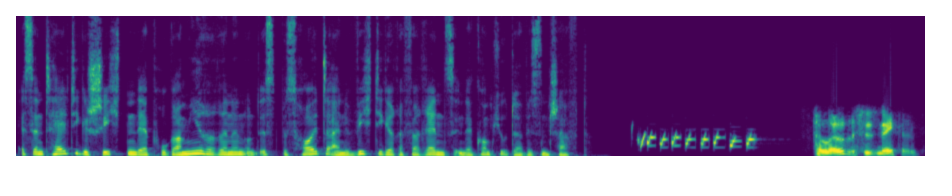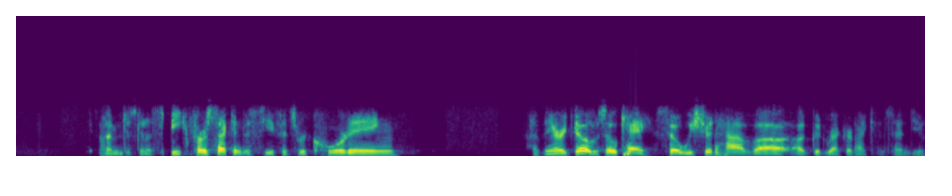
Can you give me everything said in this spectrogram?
Es enthält die Geschichten der Programmiererinnen und ist bis heute eine wichtige Referenz in der Computerwissenschaft. Hello, this is Nathan. I'm just going to speak for a second to see if it's recording. Uh, there it goes. Okay, so we should have a, a good record I can send you.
